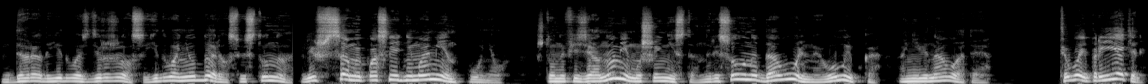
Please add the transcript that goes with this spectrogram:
Дорадо едва сдержался, едва не ударил свистуна. Лишь в самый последний момент понял, что на физиономии машиниста нарисована довольная улыбка, а не виноватая. «Твой приятель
